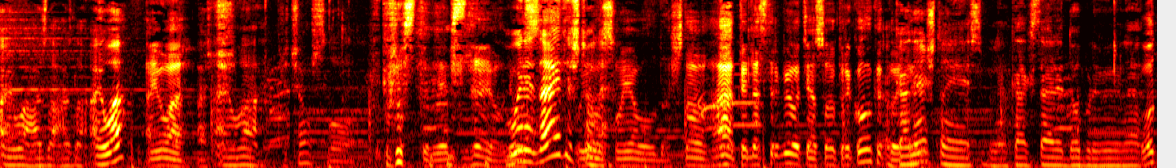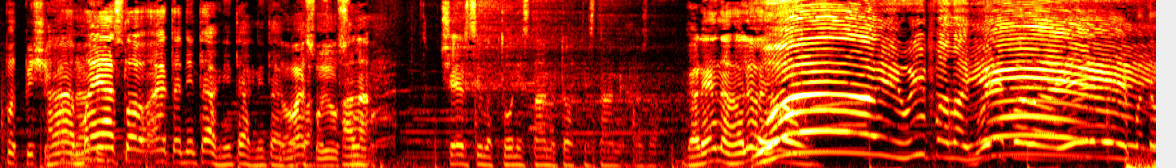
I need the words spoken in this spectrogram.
Айва, ажла, ажла. Айва? Айва. А Айва. Чем слово? Просто, я не знаю. у Вы него не знаете, У что него ли? своя волда. Что? А, ты настремил, у тебя свой прикол какой-то? Конечно есть, блин, как старые добрые времена. Вот подписчик. А, моя слово, это не так, не так, не так. Давай свое слово. Черсила, кто не с нами, тот не с нами. Гарена, алло. Ой, выпало, Выпало,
